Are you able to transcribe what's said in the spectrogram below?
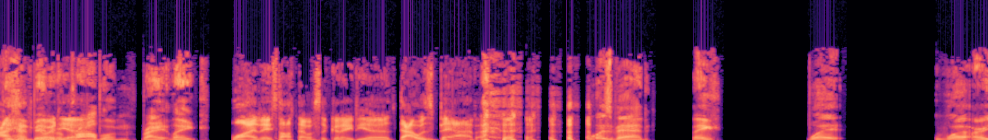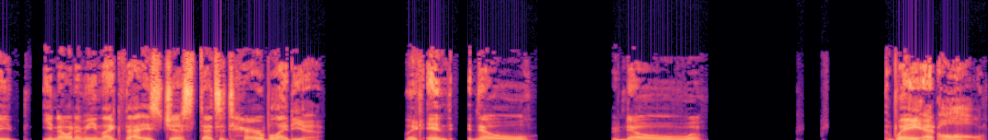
i is have a bit no of idea a problem, right? Like, why they thought that was a good idea that was bad it was bad. Like, what? What are you? You know what I mean? Like, that is just that's a terrible idea. Like, and no, no way at all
